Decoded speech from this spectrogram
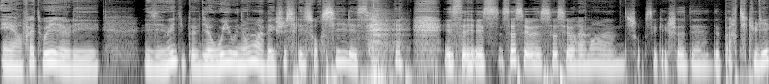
Et en fait, oui, les, les Inuits, ils peuvent dire oui ou non avec juste les sourcils. Et, ça, c'est, vraiment, euh, je trouve c'est quelque chose de, particulier.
